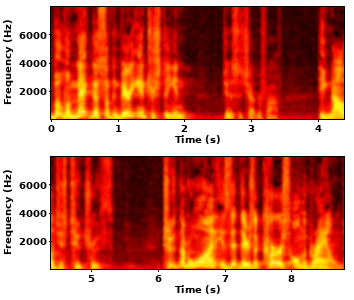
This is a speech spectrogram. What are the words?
But Lamech does something very interesting in Genesis chapter 5. He acknowledges two truths. Truth number one is that there's a curse on the ground.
